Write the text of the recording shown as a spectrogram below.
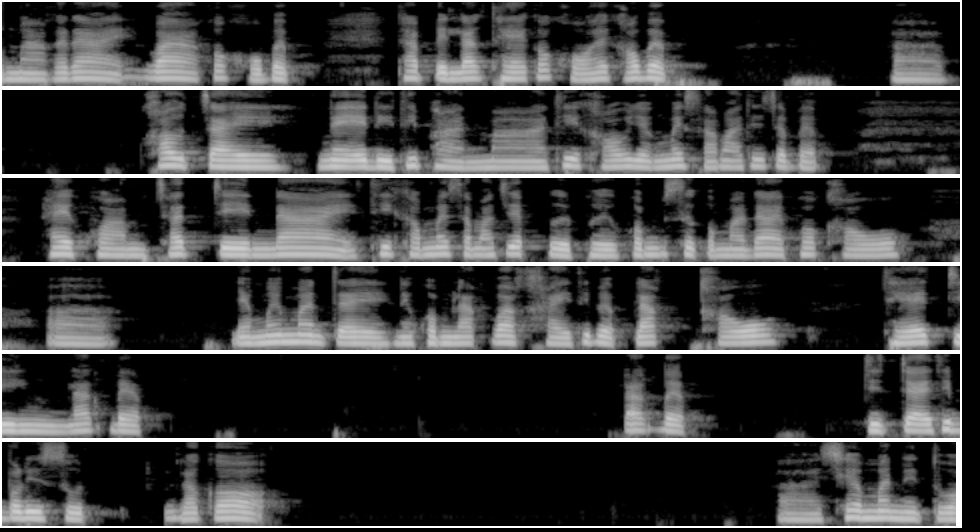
รมาก็ได้ ว่าก็ขอแบบถ้าเป็นรักแท้ก็ขอให้เขาแบบอ่า เข้าใจในอดีตที่ผ่านมาที่เขายังไม่สามารถที่จะแบบให้ความชัดเจนได้ ที่เขาไม่สามารถที่จะเปิดเผยความรู้สึกออกมาได้ เพราะเขาอ่ายังไม่มั่นใจในความรักว่าใครที่แบบรักเขาแท้จริงรักแบบรักแบบจิตใจที่บริสุทธิ์แล้วก็เชื่อมั่นในตัว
